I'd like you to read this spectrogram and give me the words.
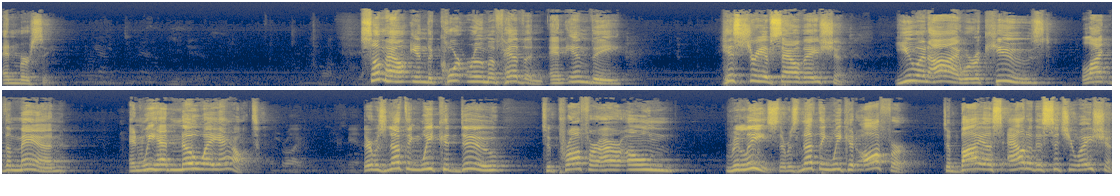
and mercy. Somehow, in the courtroom of heaven and in the history of salvation, you and I were accused like the man, and we had no way out. There was nothing we could do to proffer our own release. There was nothing we could offer to buy us out of this situation.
